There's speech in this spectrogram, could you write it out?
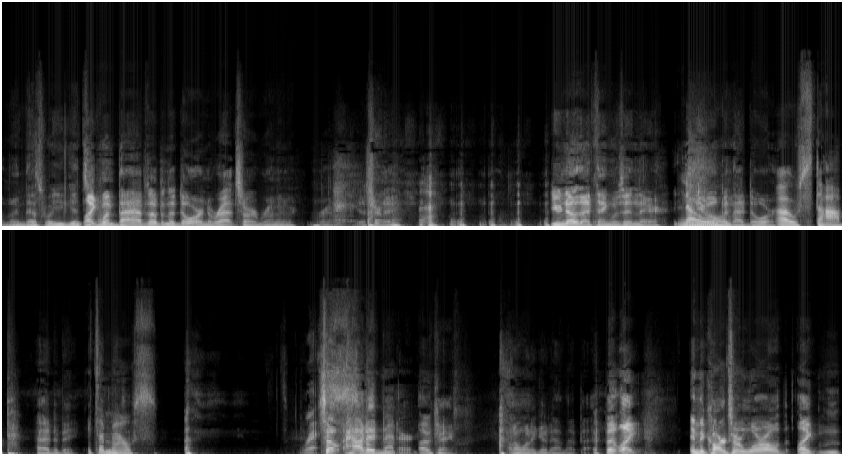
I mean, that's where you get to Like when Babs opened the door and the rat started running around yesterday. you know that thing was in there No. when you opened that door. Oh, stop. Had to be. It's a mouse. So how So did better. Okay, I don't want to go down that path, but like in the cartoon world, like m-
